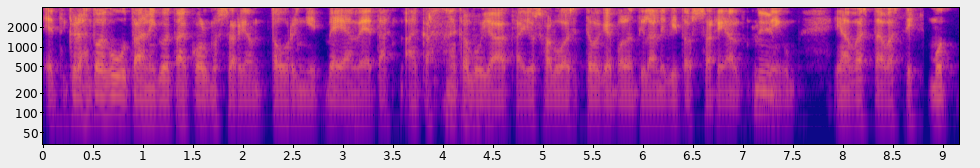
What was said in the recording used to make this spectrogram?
että kyllähän toi huutaa niin kuin jotain kolmossarjan Touringin BMWtä aika, aika lujaa, tai jos haluaa sitten oikein paljon tilaa, niin vitossarjaa niin. niin kuin ihan vastaavasti. Mutta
